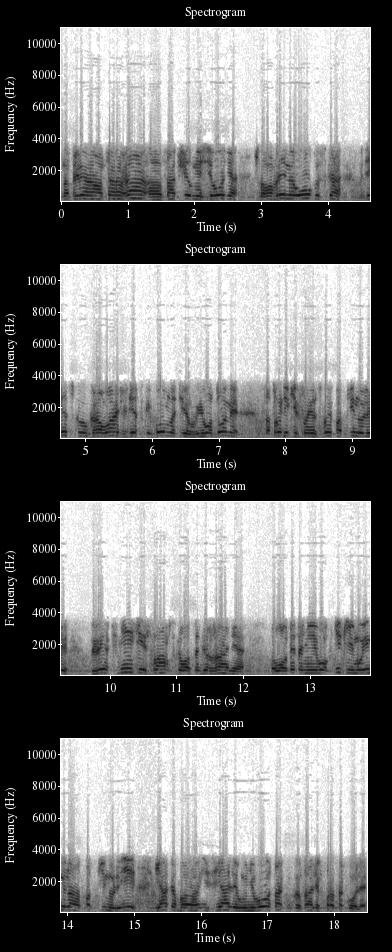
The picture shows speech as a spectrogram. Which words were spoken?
Например, Ансарага э, сообщил мне сегодня, что во время обыска в детскую кровать, в детской комнате в его доме сотрудники ФСБ подкинули две книги исламского содержания – вот, это не его книги, ему именно подкинули и якобы изъяли у него, так указали в протоколе.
